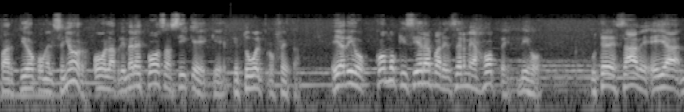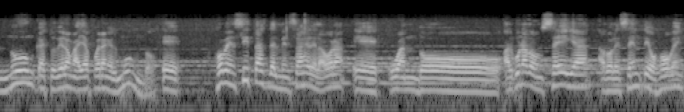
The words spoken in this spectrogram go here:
partió con el Señor, o la primera esposa sí que, que, tuvo el profeta. Ella dijo, ¿cómo quisiera parecerme a Jope? Dijo, ustedes saben, ella nunca estuvieron allá afuera en el mundo. Eh, jovencitas del mensaje de la hora, cuando alguna doncella, adolescente o joven,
